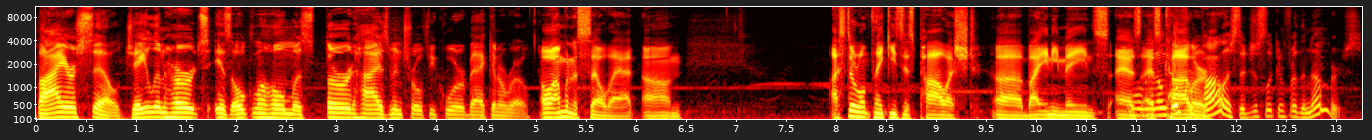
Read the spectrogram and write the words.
buy or sell. Jalen Hurts is Oklahoma's third Heisman Trophy quarterback in a row. Oh, I'm going to sell that. Um, I still don't think he's as polished uh, by any means as well, as don't go for Kyler. polish. They're just looking for the numbers.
